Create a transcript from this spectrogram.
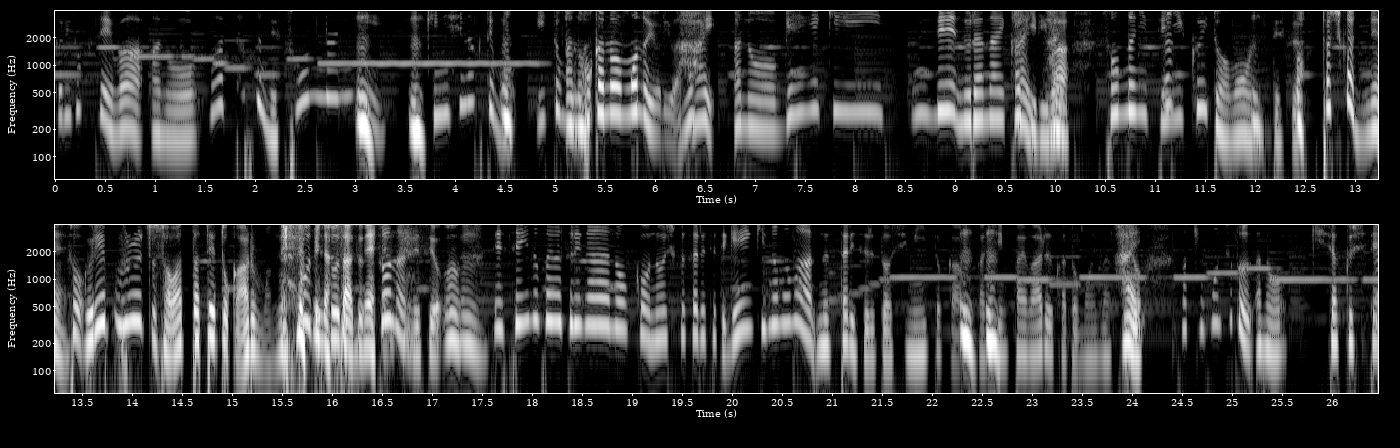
光毒性は、あの、まあ、多分ね、そんなに気にしなくてもいいと思います。あの、他のものよりはね。はい。あの、現役で塗らない限りは、そんなに出にくいとは思うんです。あ、確かにね。そう。グレープフルーツ触った手とかあるもんね。そうです、そうです。そうなんですよ。うん。で、精油の場合はそれが、あの、こう濃縮されてて、原液のまま塗ったりすると、シミとかが心配はあるかと思いますけど、まあ、基本ちょっと、あの、希釈して、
